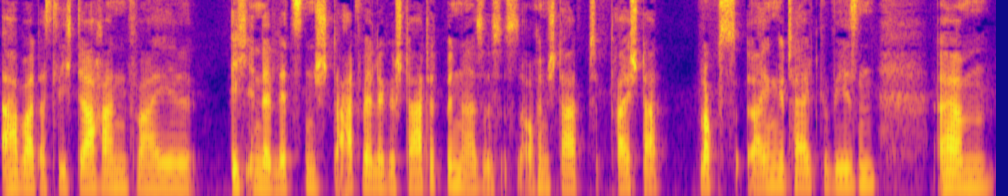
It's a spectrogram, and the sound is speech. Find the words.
aber das liegt daran, weil ich in der letzten Startwelle gestartet bin. Also es ist auch in Start, drei Startblocks eingeteilt gewesen. Ähm,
